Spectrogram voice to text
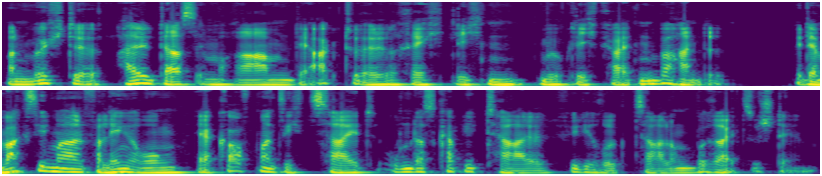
man möchte all das im Rahmen der aktuell rechtlichen Möglichkeiten behandeln. Mit der maximalen Verlängerung erkauft man sich Zeit, um das Kapital für die Rückzahlung bereitzustellen.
